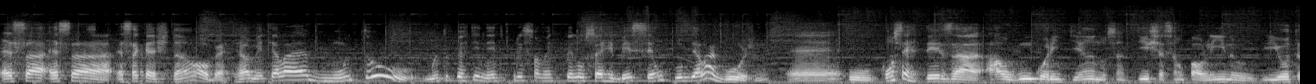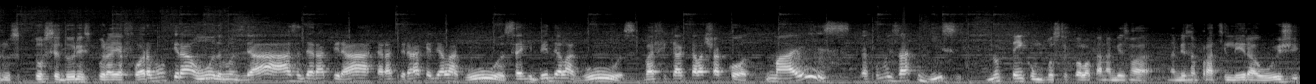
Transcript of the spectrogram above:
é essa, essa, essa questão, Alberto, realmente ela é muito, muito pertinente, principalmente pelo CRB ser um clube de Alagoas. Né? É, o, com certeza, algum corintiano, santista, são paulino e outros torcedores por aí afora vão tirar onda, vão dizer, ah, asa de Arapiraca, Arapiraca é de Alagoas, CRB de Alagoas, vai ficar aquela chacota. Mas, é como o Isaac disse, não tem como você colocar na mesma, na mesma prateleira hoje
